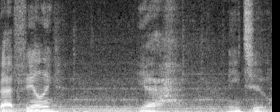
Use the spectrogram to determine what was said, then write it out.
Bad feeling? Yeah, too.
